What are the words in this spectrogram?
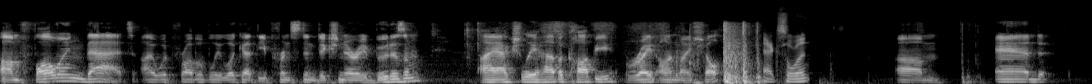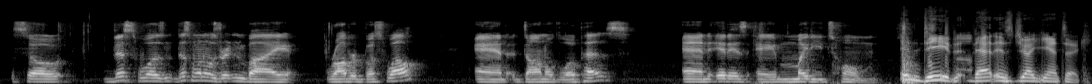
Um, following that, I would probably look at the Princeton Dictionary of Buddhism. I actually have a copy right on my shelf. Excellent. Um, and so this was this one was written by Robert Buswell and Donald Lopez, and it is a mighty tome. Indeed, um, that is gigantic.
